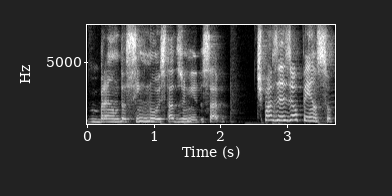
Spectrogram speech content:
branda, assim, nos Estados Unidos, sabe? Tipo, às vezes eu penso,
